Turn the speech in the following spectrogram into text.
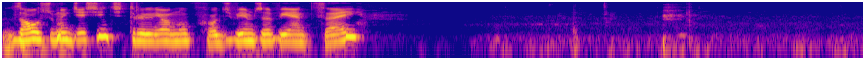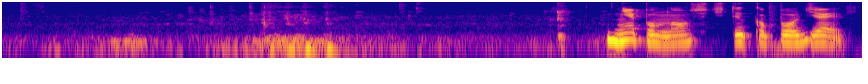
załóżmy 10 trylionów, choć wiem, że więcej. Nie pomnożyć, tylko podzielić.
